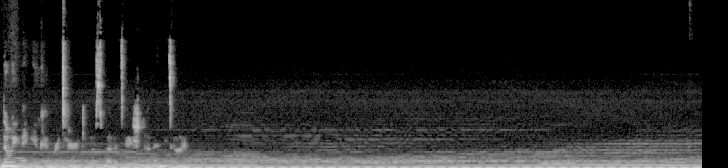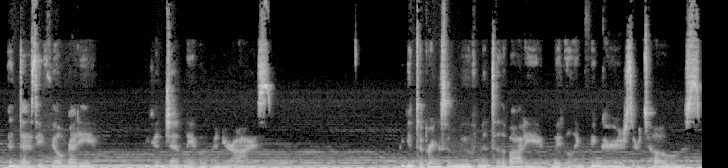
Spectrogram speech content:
Knowing that you can return to this meditation at any time. And as you feel ready, you can gently open your eyes. Begin to bring some movement to the body, wiggling fingers or toes,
